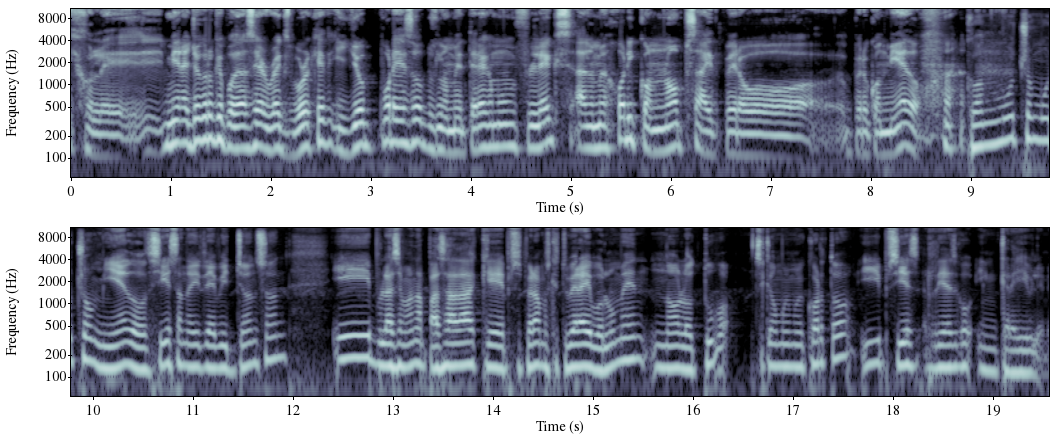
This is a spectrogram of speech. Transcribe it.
Híjole, mira, yo creo que podría ser Rex Burkhead y yo por eso pues lo metería como un flex, a lo mejor y con upside, pero pero con miedo. con mucho mucho miedo. Sigue estando ahí David Johnson y pues, la semana pasada que pues, esperamos que tuviera ahí volumen, no lo tuvo, se quedó muy muy corto y pues, sí es riesgo increíble.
